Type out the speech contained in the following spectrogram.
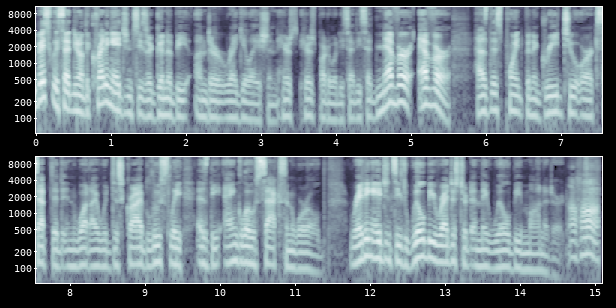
he basically said, you know, the crediting agencies are going to be under regulation. Here's here's part of what he said. He said, never ever has this point been agreed to or accepted in what I would describe loosely as the Anglo-Saxon world. Rating agencies will be registered and they will be monitored. Uh huh.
